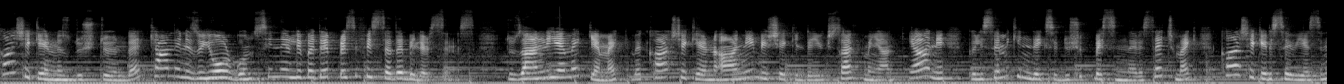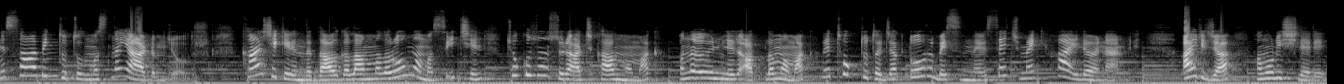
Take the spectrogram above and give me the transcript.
Kan şekeriniz düştüğünde kendinizi yorgun, sinirli ve depresif hissedebilirsiniz. Düzenli yemek yemek ve kan şekerini ani bir şekilde yükseltmeyen yani glisemik indeksi düşük besinleri seçmek kan şekeri seviyesinin sabit tutulmasına yardımcı olur. Kan şekerinde dalgalanmalar olmaması için çok uzun süre aç kalmamak, ana öğünleri atlamamak ve tok tutacak doğru besinleri seçmek hayli önemli. Ayrıca hamur işleri,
